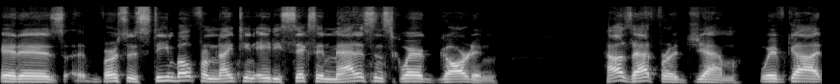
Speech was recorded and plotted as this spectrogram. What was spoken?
It is versus Steamboat from 1986 in Madison Square Garden. How's that for a gem? We've got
